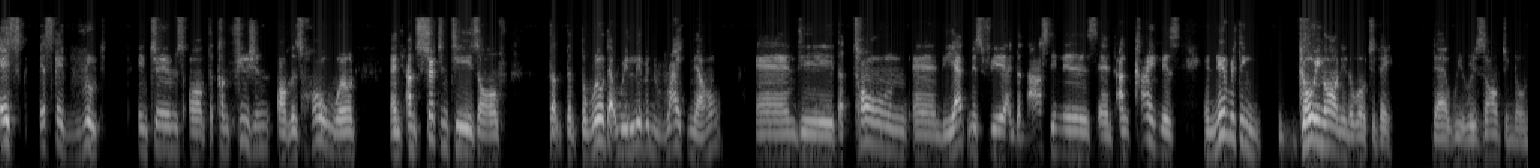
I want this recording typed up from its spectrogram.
escape route in terms of the confusion of this whole world and uncertainties of the, the, the world that we live in right now and the the tone and the atmosphere and the nastiness and unkindness and everything going on in the world today that we resolve to know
